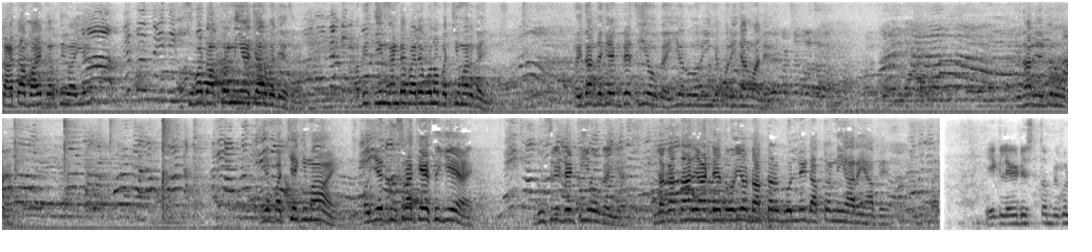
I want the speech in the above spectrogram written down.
टाटा बाय करती हुई आई है। सुबह डॉक्टर नहीं आया चार बजे से। अभी तीन घंटे पहले बोलो बच्ची मर गई। इधर देखिए, एक डेथ ये हो गई, ये रो रही है, परिजन वाले। इधर ये भी रो रहे हैं। ये बच्चे की माँ है और ये दूसरा केस ये है। दूसरी डेट ये हो गई है। लगातार यहाँ डेथ हो रही है और डॉक्टर बोल रही डॉक्टर नहीं आ रहे यहाँ पे। एक लेडीज़ तो बिल्कुल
